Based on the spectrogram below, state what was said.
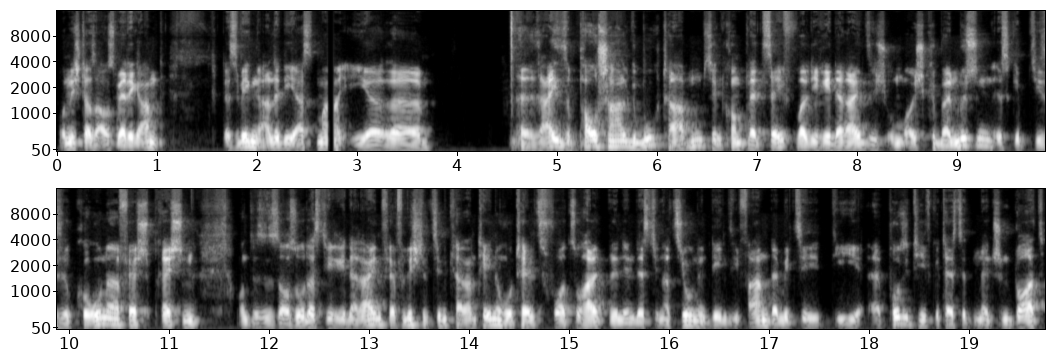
und nicht das Auswärtige Amt. Deswegen alle, die erstmal ihre Reise pauschal gebucht haben, sind komplett safe, weil die Reedereien sich um euch kümmern müssen. Es gibt diese Corona-Versprechen und es ist auch so, dass die Reedereien verpflichtet sind, Quarantänehotels vorzuhalten in den Destinationen, in denen sie fahren, damit sie die äh, positiv getesteten Menschen dort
